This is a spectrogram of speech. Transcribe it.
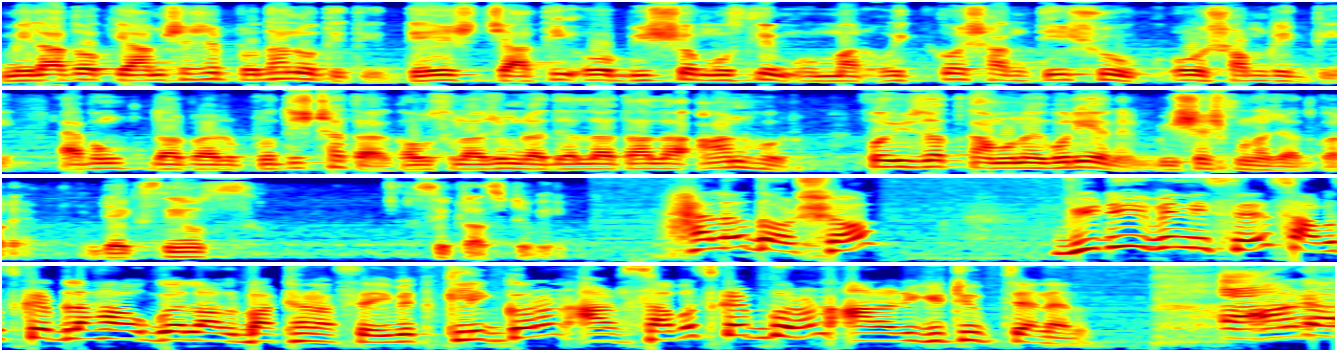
মিলাদ ও ক্যাম শেষে প্রধান অতিথি দেশ জাতি ও বিশ্ব মুসলিম উম্মার ঐক্য শান্তি সুখ ও সমৃদ্ধি এবং দরবারের প্রতিষ্ঠাতা গৌসুল আজম রাজি আল্লাহ তাল্লাহ আনহুর ফৈজত কামনা করিয়ে বিশেষ মোনাজাত করে। ডেক্স news C plus TV hello দর্শক ভিডিও ইভেন নিচে সাবস্ক্রাইব লাহা উগা লাল বাটন আছে। ইভেন ক্লিক করুন আর সাবস্ক্রাইব করুন আর ইউটিউব চ্যানেল আরা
